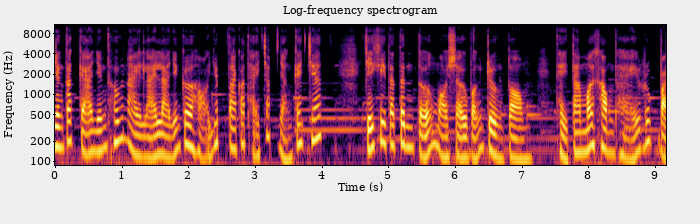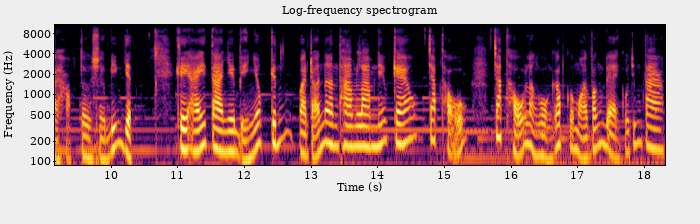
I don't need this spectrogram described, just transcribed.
nhưng tất cả những thứ này lại là những cơ hội giúp ta có thể chấp nhận cái chết. Chỉ khi ta tin tưởng mọi sự vẫn trường tồn, thì ta mới không thể rút bài học từ sự biến dịch. Khi ấy ta như bị nhốt kín và trở nên tham lam níu kéo, chấp thủ. Chấp thủ là nguồn gốc của mọi vấn đề của chúng ta.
